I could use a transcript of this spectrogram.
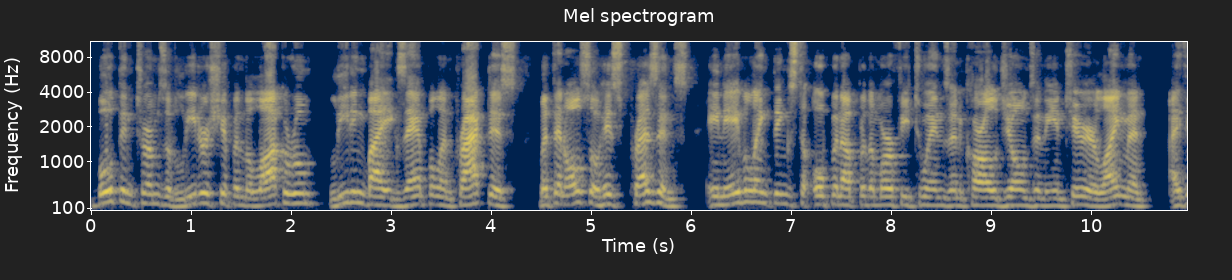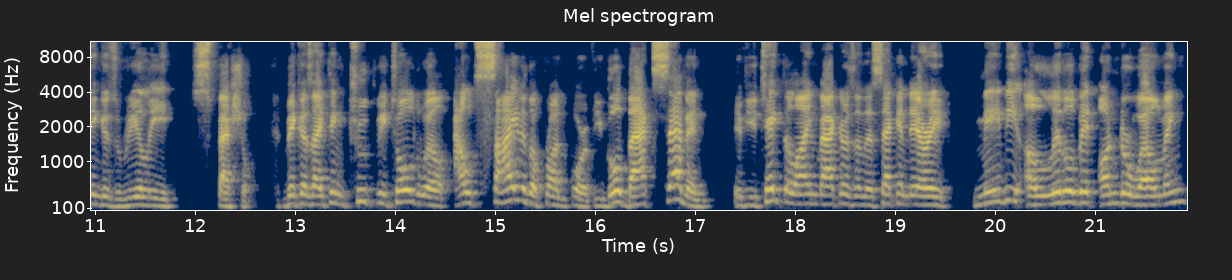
both in terms of leadership in the locker room, leading by example and practice, but then also his presence, enabling things to open up for the Murphy twins and Carl Jones and the interior linemen, I think is really special because I think, truth be told, Will, outside of the front four, if you go back seven, if you take the linebackers and the secondary, maybe a little bit underwhelming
